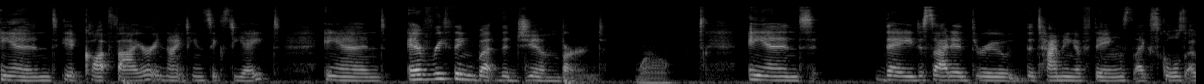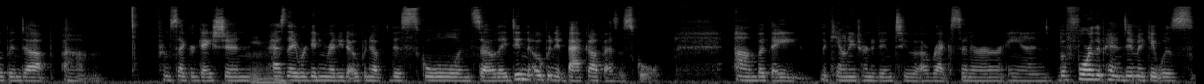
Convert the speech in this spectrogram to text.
And it caught fire in 1968 and everything but the gym burned. Wow. and they decided through the timing of things like schools opened up um, from segregation as they were getting ready to open up this school and so they didn't open it back up as a school. Um, but they the county turned it into a rec center and before the pandemic it was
